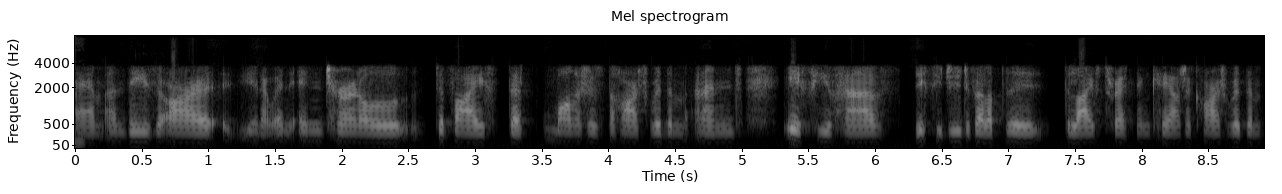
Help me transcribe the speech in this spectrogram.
Um, and these are, you know, an internal device that monitors the heart rhythm. And if you have, if you do develop the, the life-threatening chaotic heart rhythm,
